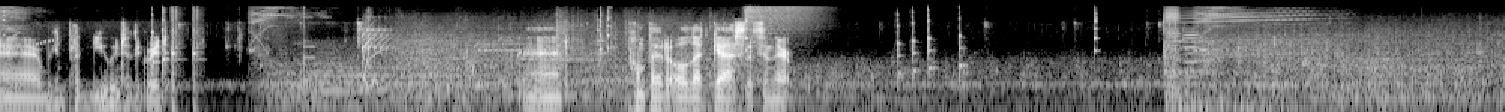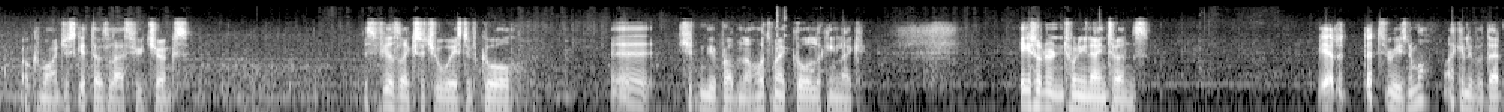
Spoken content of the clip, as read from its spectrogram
I? Uh, we can plug you into the grid. And pump out all that gas that's in there. Oh, come on, just get those last few chunks. This feels like such a waste of coal. Uh, shouldn't be a problem though. What's my coal looking like? 829 tons. Yeah, that, that's reasonable. I can live with that.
